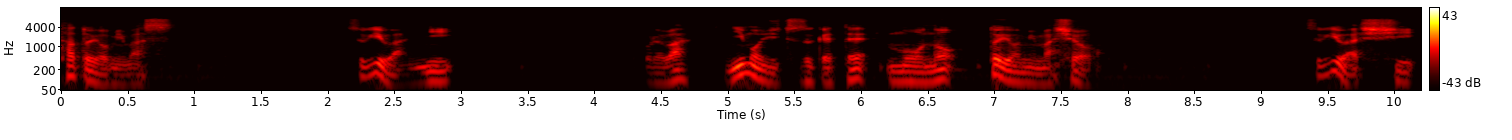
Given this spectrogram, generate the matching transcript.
たと読みます。次は、に。これは、2文字続けて、ものと読みましょう。次はし。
